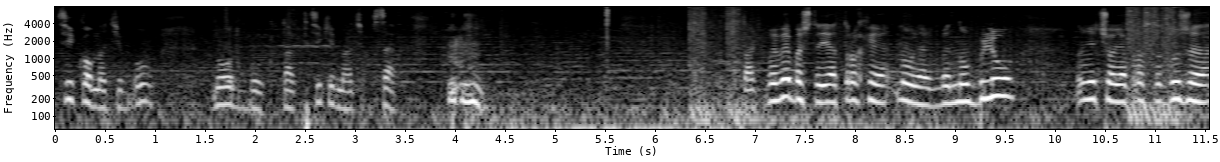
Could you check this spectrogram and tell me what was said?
в цій кімнаті був ноутбук. Так, в цій кімнаті. Все. так, ви вибачте, я трохи, ну, якби нублю. Ну нічого, я просто дуже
